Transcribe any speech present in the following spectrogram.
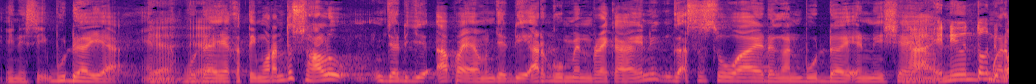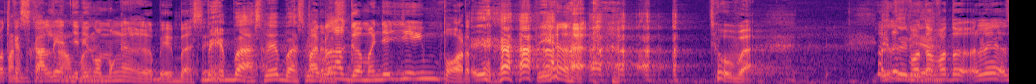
ini sih budaya Iya, budaya ketimuran itu selalu menjadi apa ya menjadi argumen mereka ini nggak sesuai dengan budaya Indonesia Nah ini untung di podcast kalian jadi ngomongnya bebas ya. bebas bebas Padahal bebas. agamanya aja import. Iya? Coba. Itu foto-foto, lihat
